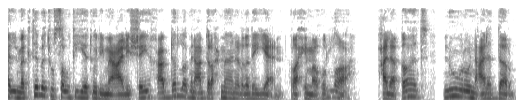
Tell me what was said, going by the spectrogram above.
المكتبة الصوتية لمعالي الشيخ عبد الله بن عبد الرحمن الغديان رحمه الله. حلقات نور على الدرب.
